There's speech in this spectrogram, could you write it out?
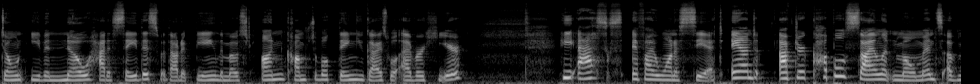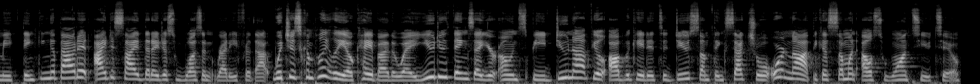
don't even know how to say this without it being the most uncomfortable thing you guys will ever hear. He asks if I want to see it. And after a couple silent moments of me thinking about it, I decide that I just wasn't ready for that, which is completely okay, by the way. You do things at your own speed. Do not feel obligated to do something sexual or not because someone else wants you to.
